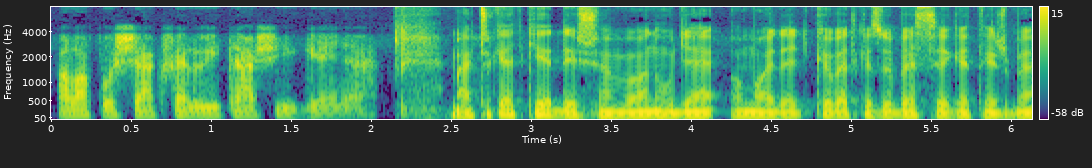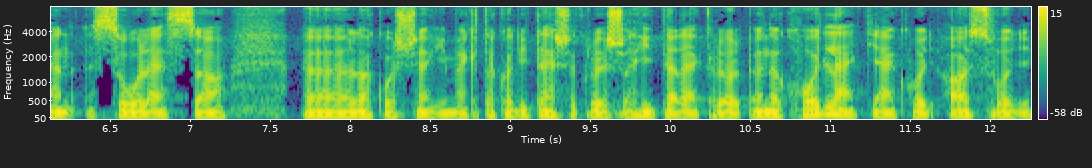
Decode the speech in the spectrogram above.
a lakosság felújítási igénye. Már csak egy kérdésem van, ugye majd egy következő beszélgetésben szó lesz a, lakossági megtakarításokról és a hitelekről. Önök hogy látják, hogy az, hogy,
